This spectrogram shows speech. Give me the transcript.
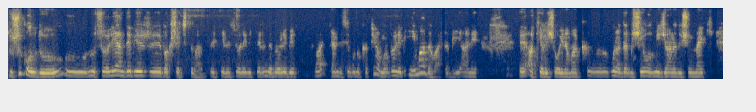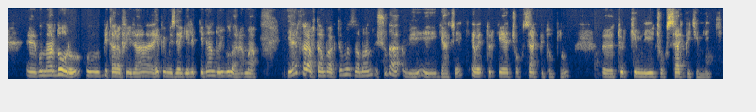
düşük olduğunu söyleyen de bir e, bakış açısı var. Etken'in söylediklerinde böyle bir kendisi bunu katıyor ama böyle bir ima da var tabii. Yani e, at yarışı oynamak, e, burada bir şey olmayacağını düşünmek, bunlar doğru. Bir tarafıyla hepimize gelip giden duygular ama Diğer taraftan baktığımız zaman şu da bir e, gerçek. Evet Türkiye çok sert bir toplum. E, Türk kimliği çok sert bir kimlik.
